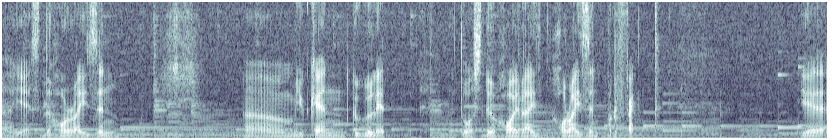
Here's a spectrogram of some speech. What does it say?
Uh, yes the horizon. Um, you can google it. It was the horizon perfect. Yeah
